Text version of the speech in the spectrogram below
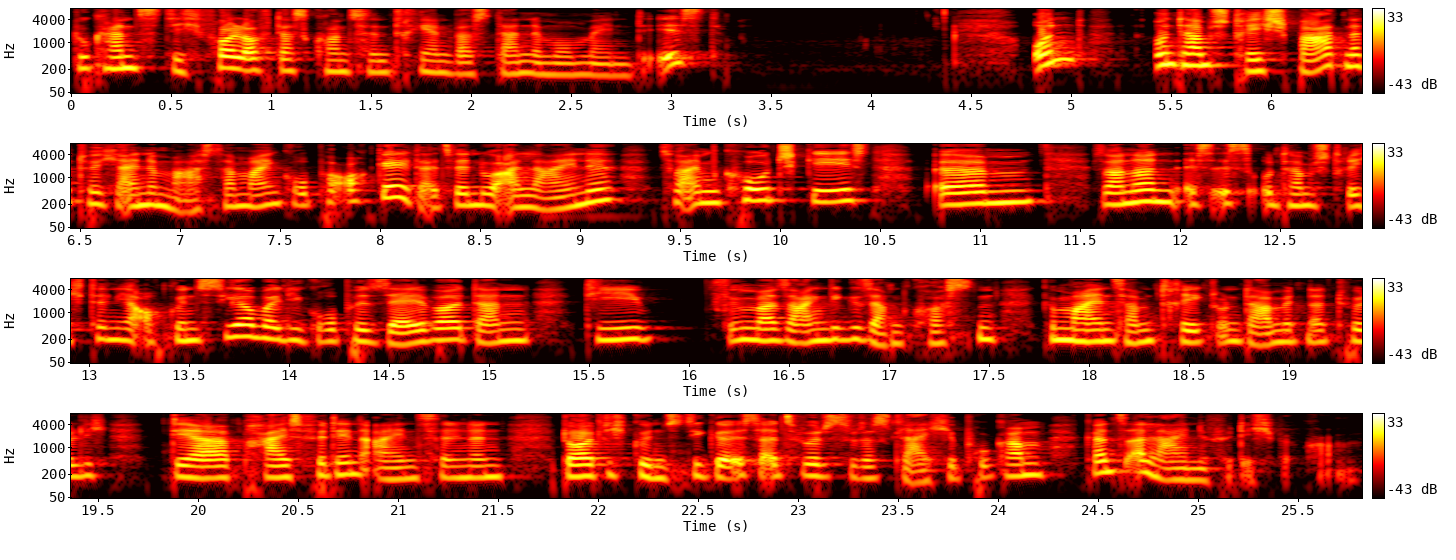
du kannst dich voll auf das konzentrieren, was dann im Moment ist. Und unterm Strich spart natürlich eine Mastermind-Gruppe auch Geld, als wenn du alleine zu einem Coach gehst, ähm, sondern es ist unterm Strich dann ja auch günstiger, weil die Gruppe selber dann die will man sagen, die Gesamtkosten gemeinsam trägt und damit natürlich der Preis für den Einzelnen deutlich günstiger ist, als würdest du das gleiche Programm ganz alleine für dich bekommen.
